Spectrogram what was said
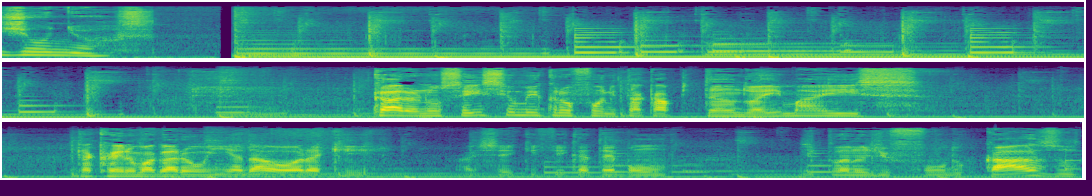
Júnior. Cara, eu não sei se o microfone tá captando aí, mas tá caindo uma garoinha da hora aqui. Achei que fica até bom de plano de fundo, caso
